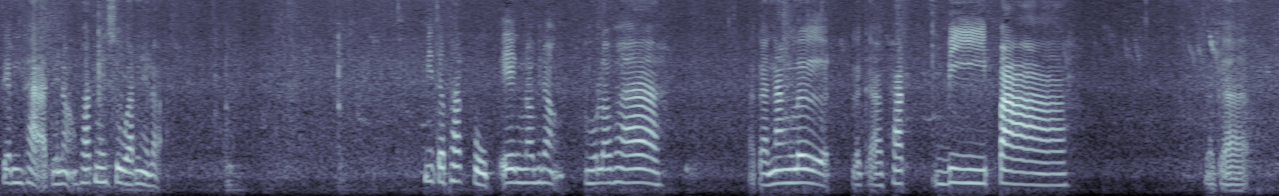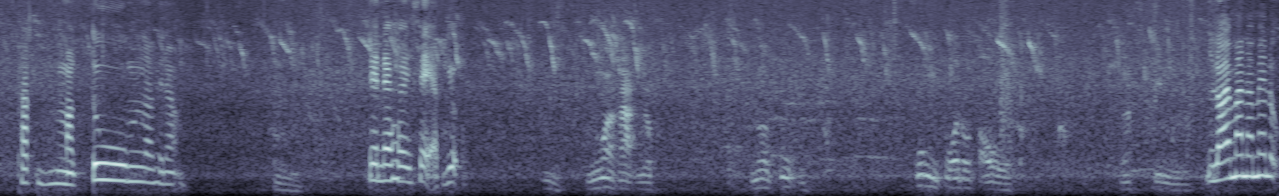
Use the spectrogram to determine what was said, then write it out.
เต็มถาดพี่น้องพักในสวนนี่แหละมีแต่พักปลูกเองเนาะพี่น้องโหระพาแล้วก็นั่งเลิศแล้วก็พักบีปลาแล้วก็พักหมักตูมเนาะพี่น้องอืมเป็นได้เคยแสบอยู่อืม นัวครับอยู่นัวกุ้งกุ้งตัวโตๆนะกินมันนี่ร้อยมานะแม่ลูก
